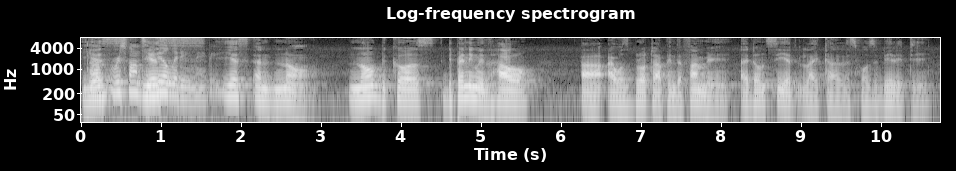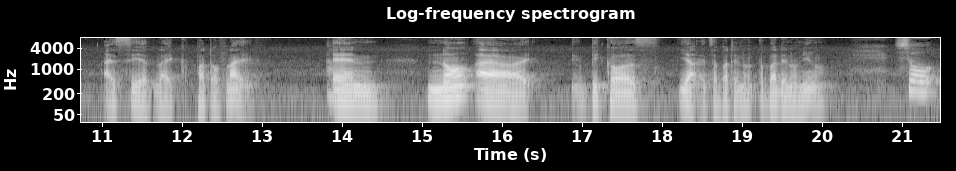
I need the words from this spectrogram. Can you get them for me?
Yes responsibility, yes, maybe. Yes and no. No, because depending with how uh, I was brought up in the family, I don't see it like a responsibility. I see it like part of life. Oh. And no, uh, because yeah, it's a burden on, a burden on you. So,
